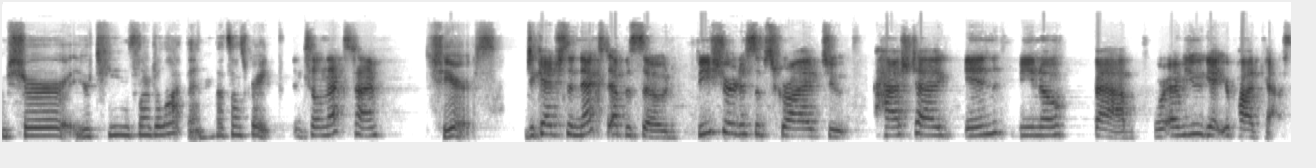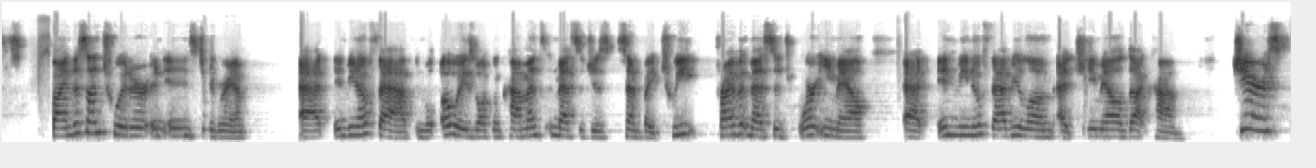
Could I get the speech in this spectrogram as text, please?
I'm sure your team's learned a lot. Then that sounds great. Until next time. Cheers. To catch the next episode, be sure to subscribe to hashtag InVinoFab wherever you get your podcasts. Find us on Twitter and Instagram at InVinoFab, and we'll always welcome comments and messages sent by tweet, private message, or email at invinofabulum at gmail.com. Cheers!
